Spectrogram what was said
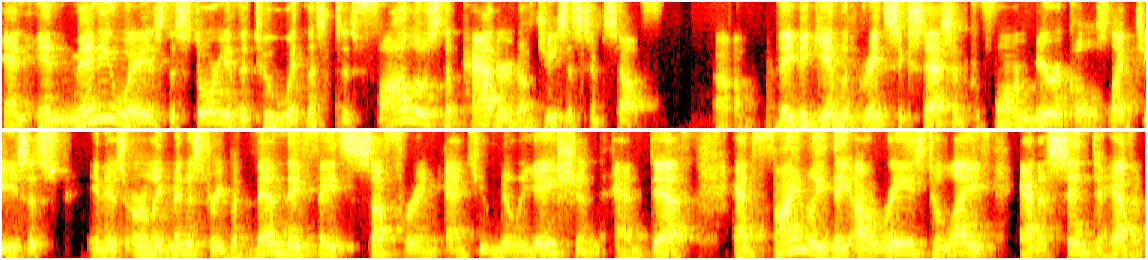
And in many ways, the story of the two witnesses follows the pattern of Jesus himself. Uh, they begin with great success and perform miracles like Jesus in his early ministry, but then they face suffering and humiliation and death. And finally, they are raised to life and ascend to heaven.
